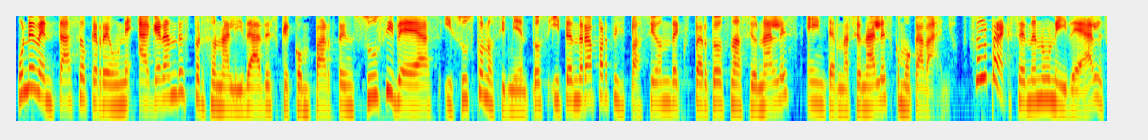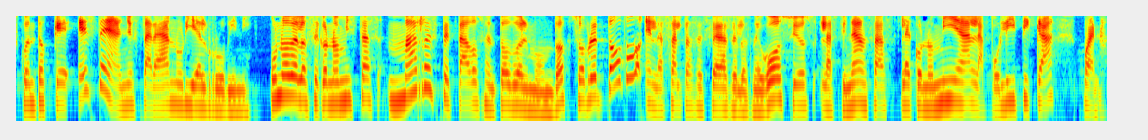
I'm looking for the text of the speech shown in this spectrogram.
un eventazo que reúne a grandes personalidades que comparten sus ideas y sus conocimientos y tendrá participación de expertos nacionales e internacionales como cada año. Solo para que se den una idea, les cuento que este año estará Nuriel Rubini, uno de los economistas más respetados en todo el mundo, sobre todo en las altas esferas de los negocios, las finanzas, la economía, la política. Bueno,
